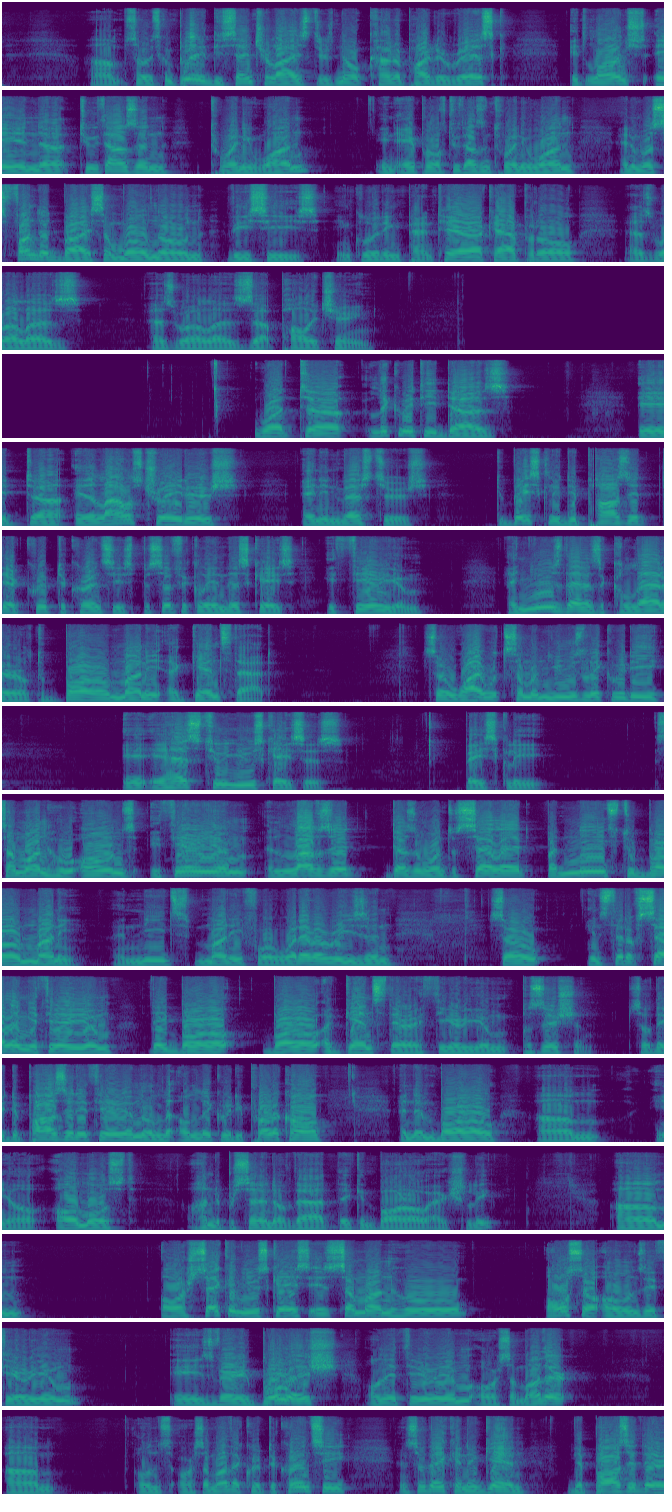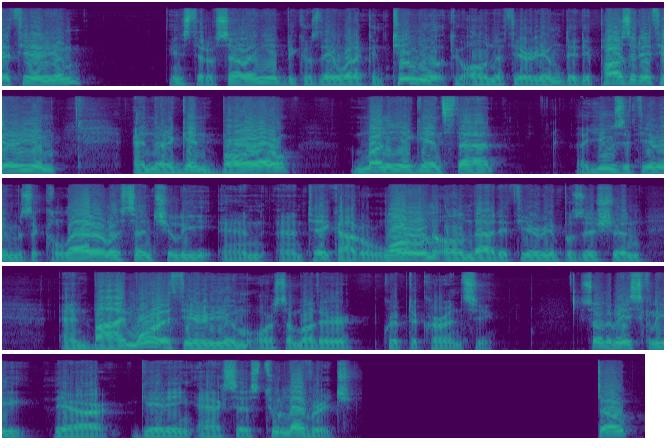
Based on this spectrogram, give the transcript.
Um, so it's completely decentralized. There's no counterparty risk. It launched in uh, 2021, in April of 2021, and was funded by some well-known VCs, including Pantera Capital, as well as as well as uh, Polychain. what uh, Liquity does, it, uh, it allows traders and investors to basically deposit their cryptocurrency, specifically in this case, Ethereum, and use that as a collateral to borrow money against that. So why would someone use Liquity? It, it has two use cases. Basically, someone who owns Ethereum and loves it, doesn't want to sell it, but needs to borrow money and needs money for whatever reason. So instead of selling Ethereum, they borrow borrow against their Ethereum position. So they deposit Ethereum on, on Liquity protocol and then borrow, um, you know, almost 100% of that they can borrow actually. Um, our second use case is someone who also owns Ethereum, is very bullish on Ethereum or some other um, on or some other cryptocurrency, and so they can again deposit their Ethereum instead of selling it because they want to continue to own Ethereum. They deposit Ethereum and then again borrow money against that, uh, use Ethereum as a collateral essentially, and, and take out a loan on that Ethereum position and buy more Ethereum or some other cryptocurrency. So basically, they are getting access to leverage. So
